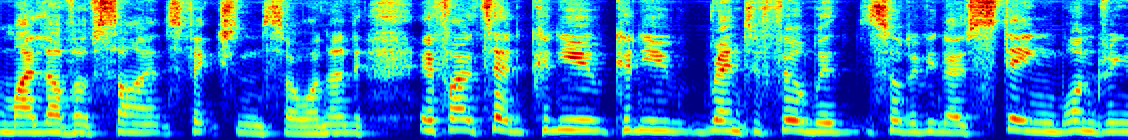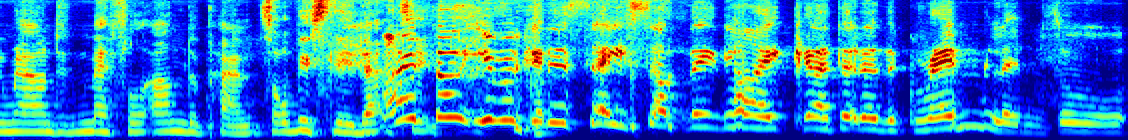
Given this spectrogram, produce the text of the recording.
my love of science fiction and so on. And if I'd said, "Can you can you rent a film with sort of you know Sting wandering around in metal underpants?" Obviously, that. I thought you were going to say something like I don't know the Gremlins or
